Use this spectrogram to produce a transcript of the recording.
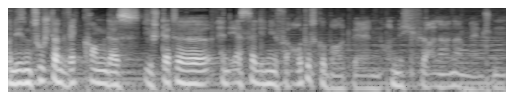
von diesem Zustand wegkommen, dass die Städte in erster Linie für Autos gebaut werden und nicht für alle anderen Menschen.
